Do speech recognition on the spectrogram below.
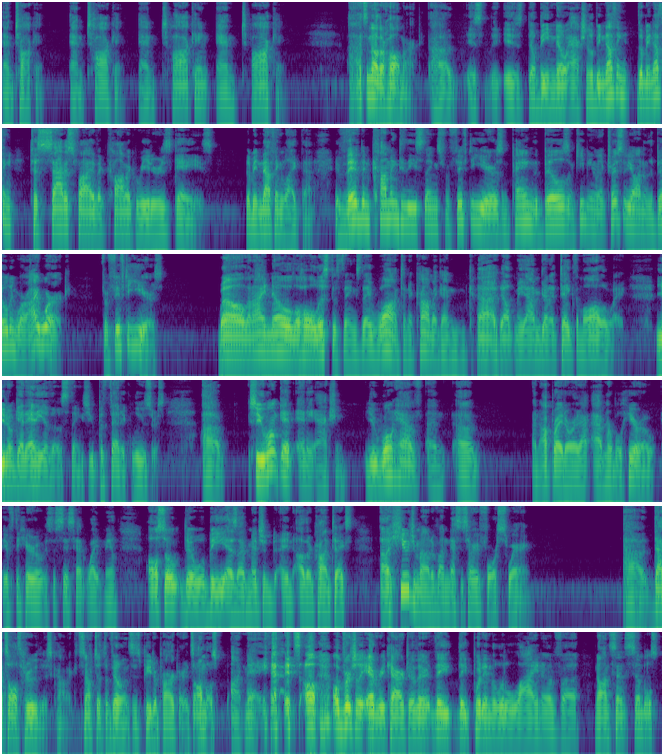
and talking and talking and talking and talking. Uh, that's another hallmark. Uh, is is there'll be no action. There'll be nothing. There'll be nothing to satisfy the comic reader's gaze. There'll be nothing like that. If they've been coming to these things for 50 years and paying the bills and keeping electricity on in the building where I work for 50 years, well, then I know the whole list of things they want in a comic, and God help me, I'm going to take them all away. You don't get any of those things, you pathetic losers. Uh, so you won't get any action. You won't have an uh, an upright or an admirable hero if the hero is a cishet white male. Also, there will be, as I've mentioned in other contexts, a huge amount of unnecessary force swearing. Uh, that's all through this comic. It's not just the villains. It's Peter Parker. It's almost Aunt May. it's all, oh, virtually every character. They're, they they put in the little line of uh, nonsense symbols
